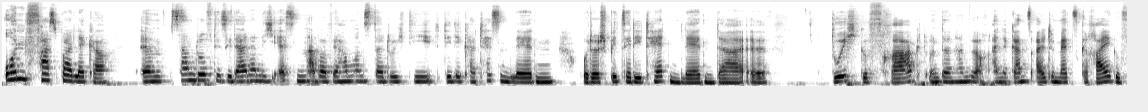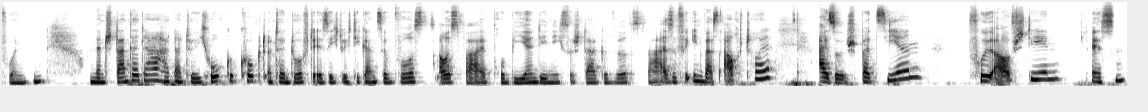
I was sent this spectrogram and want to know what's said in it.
Unfassbar lecker. Ähm, Sam durfte sie leider nicht essen, aber wir haben uns da durch die Delikatessenläden oder Spezialitätenläden da äh, durchgefragt und dann haben wir auch eine ganz alte Metzgerei gefunden. Und dann stand er da, hat natürlich hochgeguckt und dann durfte er sich durch die ganze Wurstauswahl probieren, die nicht so stark gewürzt war. Also für ihn war es auch toll. Also spazieren, früh aufstehen, Essen?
